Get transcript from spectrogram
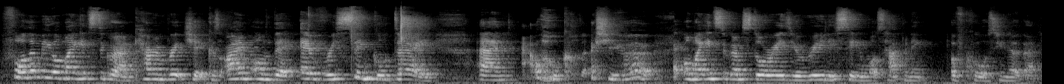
follow me on my Instagram, Karen Britchick, because I'm on there every single day. And oh god, actually hurt. On my Instagram stories, you're really seeing what's happening. Of course, you know that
